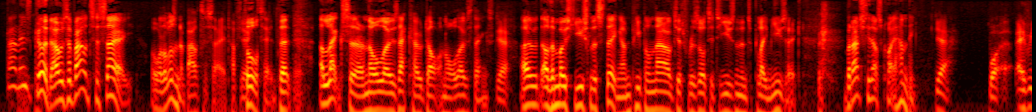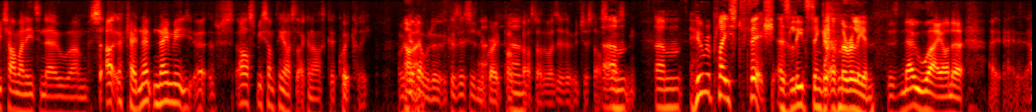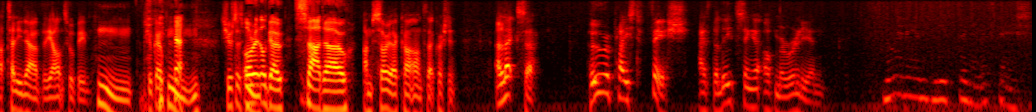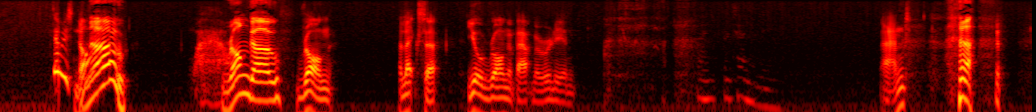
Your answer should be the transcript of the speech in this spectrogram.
That is good. I was about to say, oh, well, I wasn't about to say it. I've Yeah. thought it that Alexa and all those Echo Dot and all those things Yeah. are, are the most useless thing, and people now have just resorted to using them to play music. but actually, that's quite handy. Yeah. What? Every time I need to know. Um, so, uh, okay, name, name me. Uh, ask me something else that I can ask her quickly. We All don't right. know it because this isn't a great podcast. otherwise, is it would just ask. Um, um, who replaced Fish as lead singer of Marillion? There's no way on a. Uh, I'll tell you now. The answer will be hmm. She'll go hmm. She'll just. or hmm. it'll go Sado. I'm sorry, I can't answer that question. Alexa, who replaced Fish as the lead singer of Marillion? Marillion's lead singer is Fish. No, he's not. No, Wow. wrongo. Wrong. Alexa, you're wrong about Marillion. Thanks for telling me. And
